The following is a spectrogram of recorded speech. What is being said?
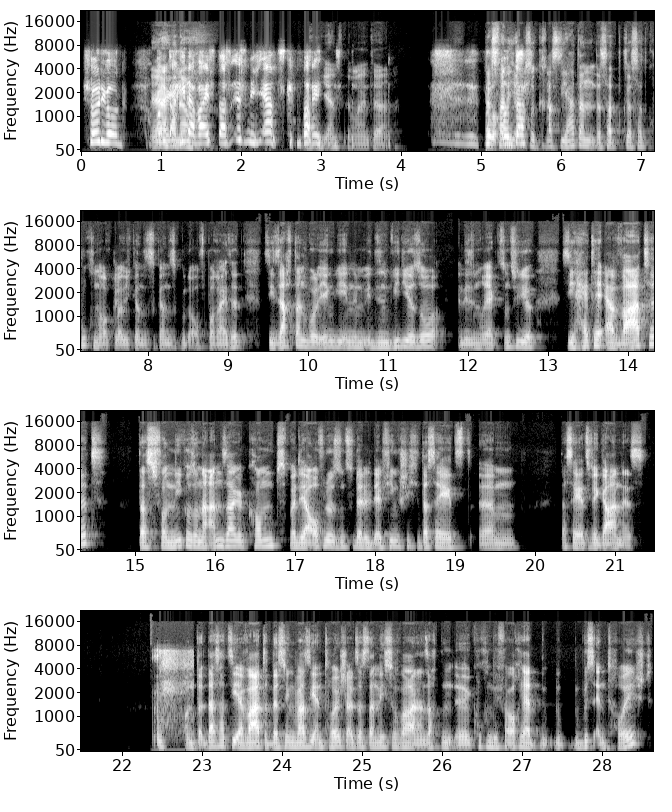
Entschuldigung. Ja, und genau. jeder weiß, das ist nicht ernst gemeint. Nicht ernst gemeint, ja. Das fand und ich auch das- so krass. Die hat dann, das hat, das hat Kuchen auch, glaube ich, ganz, ganz gut aufbereitet. Sie sagt dann wohl irgendwie in, dem, in diesem Video so, in diesem Reaktionsvideo, sie hätte erwartet, dass von Nico so eine Ansage kommt bei der Auflösung zu der Delfin-Geschichte, dass er jetzt, ähm, dass er jetzt vegan ist. Und da- das hat sie erwartet, deswegen war sie enttäuscht, als das dann nicht so war. Und dann sagten äh, Kuchen TV auch, ja, du, du bist enttäuscht,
